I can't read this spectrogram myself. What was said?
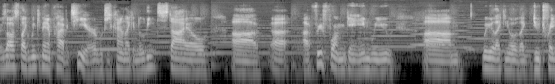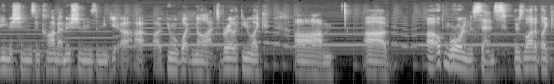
there's also like Wing Commander Privateer, which is kind of like an elite style uh, uh, freeform game where you um, where you like you know like do trading missions and combat missions and uh, uh, uh, you know whatnot. It's very like you know like um, uh, open world in a sense. There's a lot of like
